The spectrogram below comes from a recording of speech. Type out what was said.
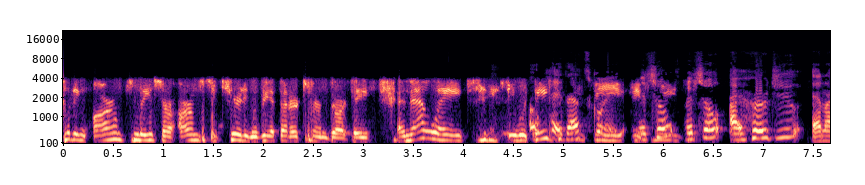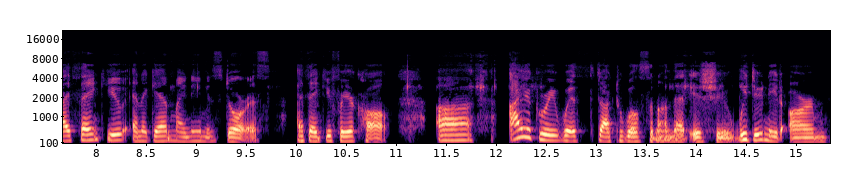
putting armed police or armed security would be a better term, Dorothy. And that way, it would okay, that's great. Mitchell, Mitchell, I heard you, and I thank you. And again, my name is Doris. I thank you for your call. Uh, I agree with Dr. Wilson on that issue. We do need armed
